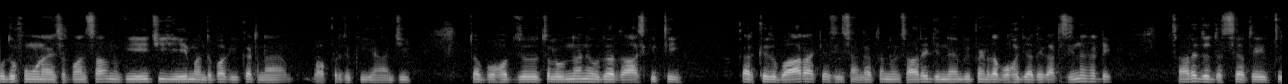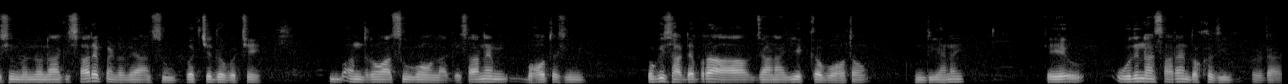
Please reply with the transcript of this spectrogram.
ਉਦੋਂ ਫੋਨ ਆਇਆ ਸਰਪੰਚ ਸਾਹਿਬ ਨੂੰ ਕਿ ਇਹ ਚੀਜ਼, ਇਹ ਮੰਦਭਾਗੀ ਘਟਨਾ ਵਾਪਰ ਚੁੱਕੀ ਹੈ ਹਾਂਜੀ। ਤਾਂ ਬਹੁਤ ਜਦੋਂ, ਚਲੋ ਉਹਨਾਂ ਨੇ ਉਦੋਂ ਅਰਦਾਸ ਕੀਤੀ। ਕਰਕੇ ਤੋਂ ਬਾਹਰ ਆ ਕੇ ਅਸੀਂ ਸੰਗਤ ਨੂੰ ਸਾਰੇ ਜਿੰਨੇ ਵੀ ਪਿੰਡ ਦਾ ਬਹੁਤ ਜ਼ਿਆਦਾ ਘਟ ਸੀ ਨਾ ਸਾਡੇ, ਸਾਰੇ ਜੋ ਦੱਸਿਆ ਤੇ ਤੁਸੀਂ ਮੰਨੋ ਨਾ ਕਿ ਸਾਰੇ ਪਿੰਡ ਦੇ ਆਂਸੂ, ਬੱਚੇ ਤੋਂ ਬੱਚੇ, ਅੰਦਰੋਂ ਆਂਸੂ ਆਉਣ ਲੱਗੇ ਸਾਰੇ ਬਹੁਤ ਅਸੀਂ, ਕਿਉਂਕਿ ਸਾਡੇ ਭਰਾ ਜਾਣਾ ਜੀ ਇੱਕ ਬਹੁਤ ਹੁੰਦੀ ਹੈ ਨਾ ਤੇ ਉਹਦੇ ਨਾਲ ਸਾਰਿਆਂ ਦੁੱਖ ਦੀ ਰਟਾ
